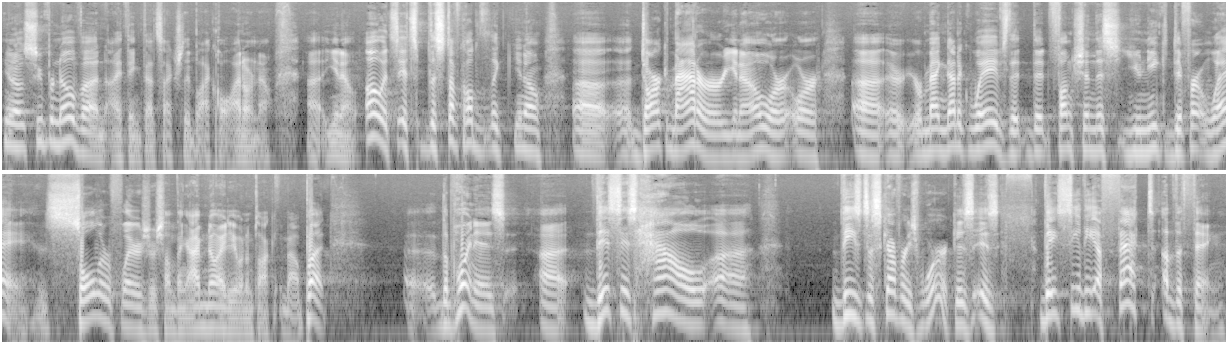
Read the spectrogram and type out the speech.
you know supernova. And I think that's actually a black hole. I don't know. Uh, you know, oh, it's it's the stuff called like you know uh, uh dark matter. You know, or or, uh, or, or magnetic waves that that function this unique different way. Solar flares or something. I have no idea what I'm talking about. But uh, the point is, uh, this is how these discoveries work. Is is they see the effect of the thing,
